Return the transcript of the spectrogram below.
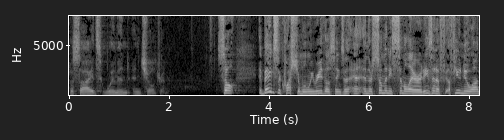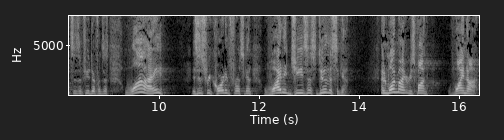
besides women and children. So it begs the question when we read those things, and, and there's so many similarities and a, f- a few nuances, a few differences. Why is this recorded for us again? Why did Jesus do this again? And one might respond, why not?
